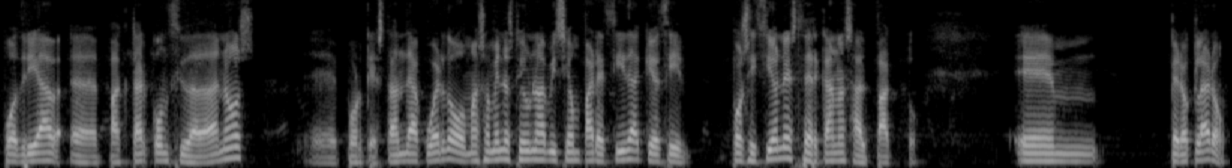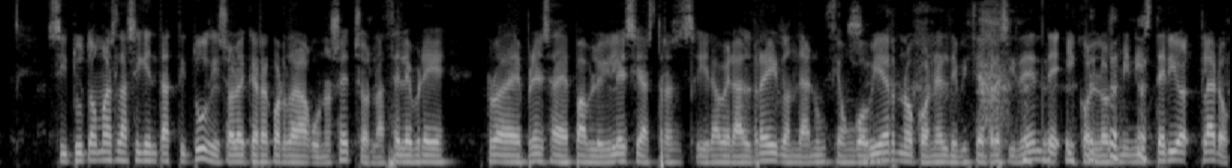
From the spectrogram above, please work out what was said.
podría eh, pactar con Ciudadanos eh, porque están de acuerdo o más o menos tienen una visión parecida, quiero decir, posiciones cercanas al pacto. Em, pero claro, si tú tomas la siguiente actitud, y solo hay que recordar algunos hechos, la célebre rueda de prensa de Pablo Iglesias tras ir a ver al rey, donde anuncia un gobierno con él de vicepresidente y con los ministerios, claro,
